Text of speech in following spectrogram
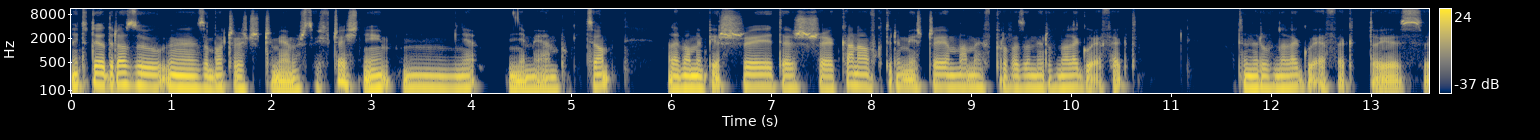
No i tutaj od razu y, zobaczę jeszcze, czy miałem już coś wcześniej. Mm, nie, nie miałem póki co, ale mamy pierwszy też kanał, w którym jeszcze mamy wprowadzony równoległy efekt. A ten równoległy efekt to jest y,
